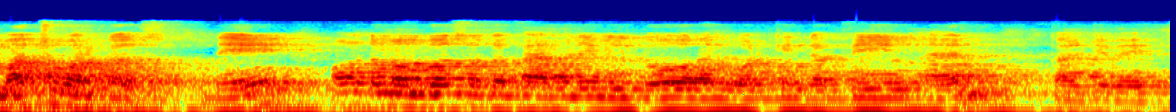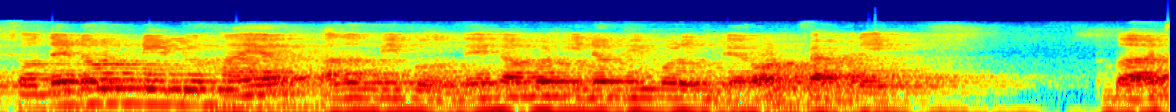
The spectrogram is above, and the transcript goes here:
much workers. They, all the members of the family will go and work in the field and cultivate. So, they don't need to hire other people. They have got enough people in their own family. But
